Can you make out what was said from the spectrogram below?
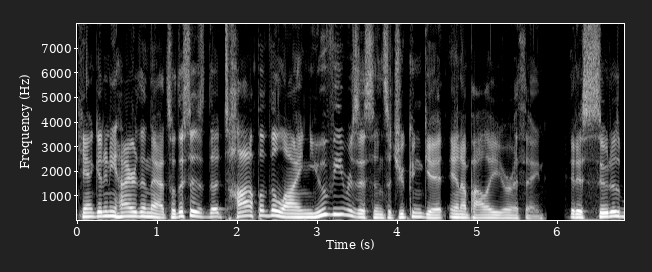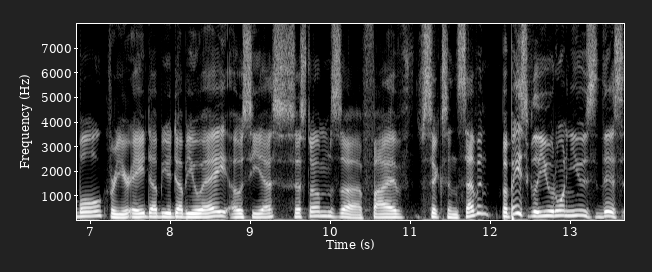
Can't get any higher than that. So, this is the top of the line UV resistance that you can get in a polyurethane. It is suitable for your AWWA OCS systems uh, 5, 6, and 7. But basically, you would want to use this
